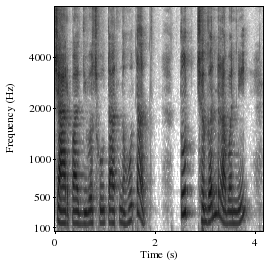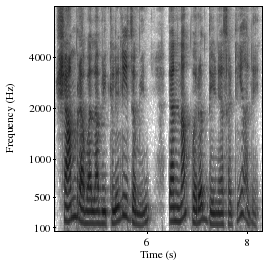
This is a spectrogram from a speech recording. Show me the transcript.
चार पाच दिवस होतात न होतात तो छगनरावांनी श्यामरावाला विकलेली जमीन त्यांना परत देण्यासाठी आले.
